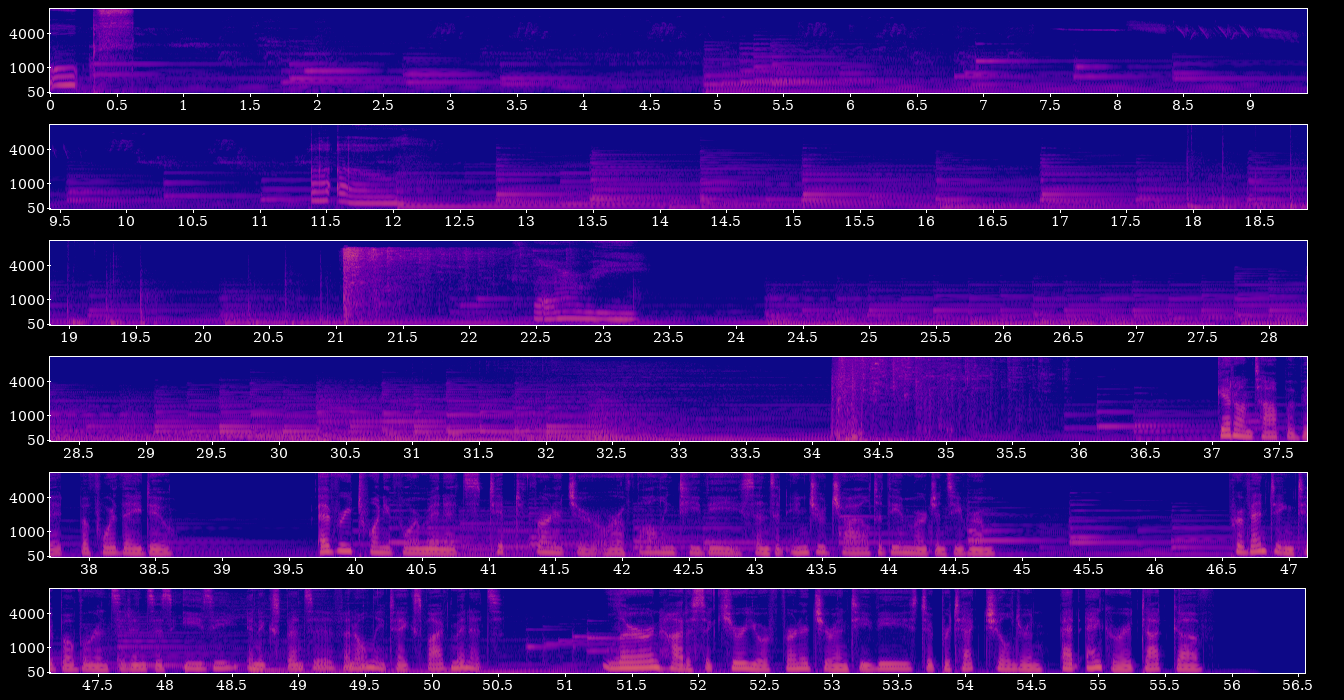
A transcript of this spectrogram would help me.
Oops. Uh-oh. Sorry. Get on top of it before they do. Every 24 minutes, tipped furniture or a falling TV sends an injured child to the emergency room. Preventing tip over incidents is easy, inexpensive, and only takes five minutes. Learn how to secure your furniture and TVs to protect children at anchorit.gov.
